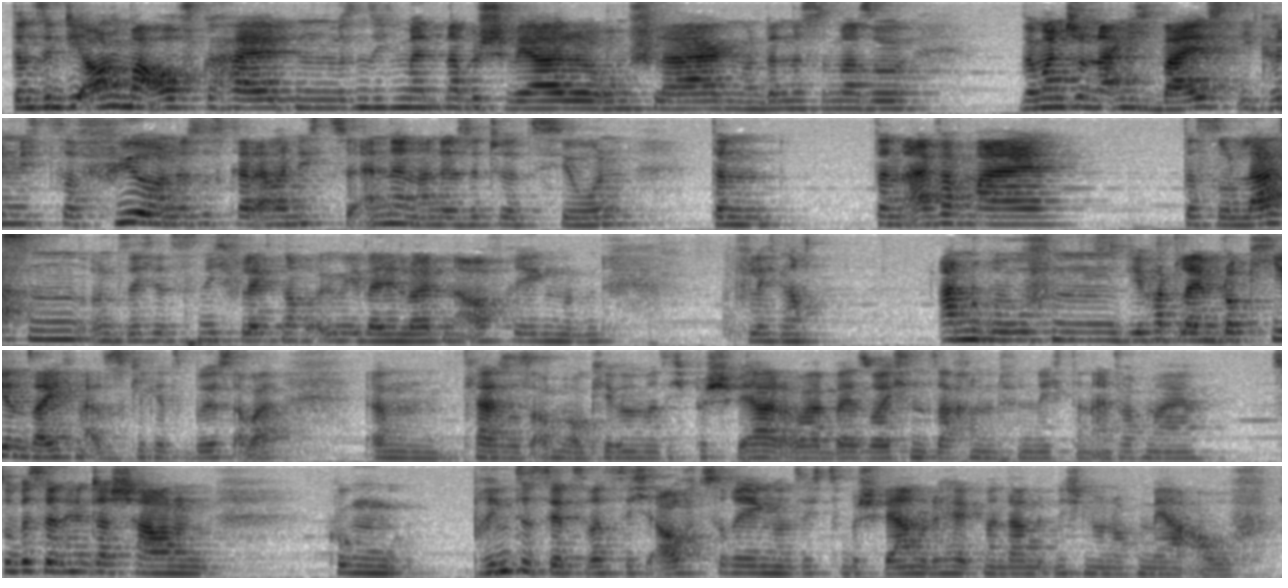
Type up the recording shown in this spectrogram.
dann sind die auch nochmal aufgehalten, müssen sich mit einer Beschwerde rumschlagen und dann ist immer so, wenn man schon eigentlich weiß, die können nichts dafür und es ist gerade einfach nichts zu ändern an der Situation, dann, dann einfach mal das so lassen und sich jetzt nicht vielleicht noch irgendwie bei den Leuten aufregen und vielleicht noch anrufen, die Hotline blockieren, sage ich mal. Also es klingt jetzt böse, aber ähm, klar ist es auch mal okay, wenn man sich beschwert, aber bei solchen Sachen finde ich dann einfach mal so ein bisschen hinterschauen und gucken, bringt es jetzt was, sich aufzuregen und sich zu beschweren oder hält man damit nicht nur noch mehr auf?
